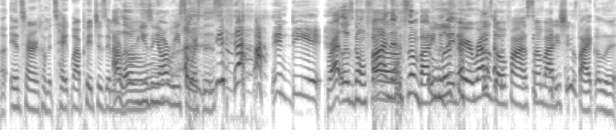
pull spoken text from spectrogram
an intern come and take my pictures in my I love room. using y'all resources. Indeed. Rattler's gonna find Uh, them somebody Look here, Rattle's gonna find somebody. She was like an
